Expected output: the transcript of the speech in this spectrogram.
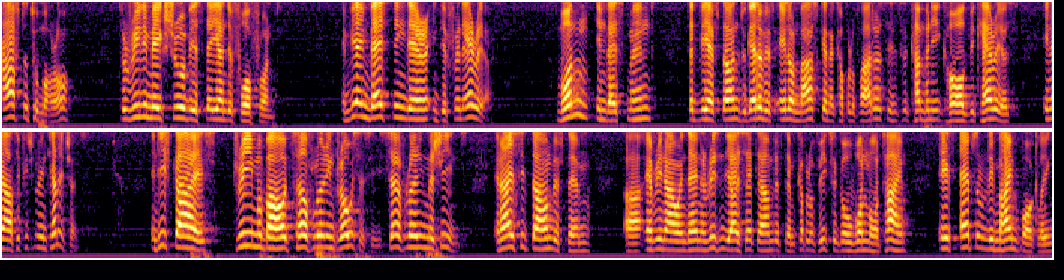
after tomorrow to really make sure we stay on the forefront. And we are investing there in different areas. One investment that we have done together with Elon Musk and a couple of others is a company called Vicarious in artificial intelligence. And these guys dream about self-learning processes, self-learning machines. And I sit down with them uh, every now and then. And recently I sat down with them a couple of weeks ago one more time. And it's absolutely mind-boggling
